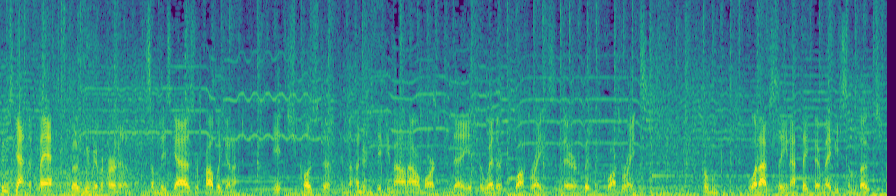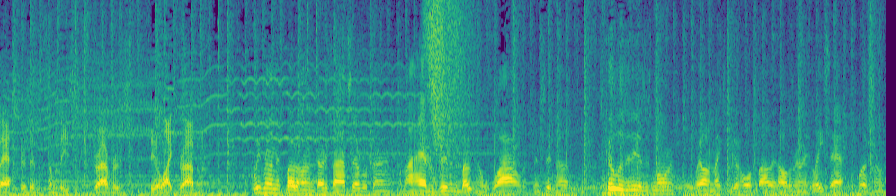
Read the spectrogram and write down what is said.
who's got the fastest boat we've ever heard of. Some of these guys are probably going to itch close to in the 150 mile an hour mark today if the weather cooperates and their equipment cooperates. From what I've seen, I think there may be some boats faster than some of these drivers feel like driving them. We've run this boat 135 several times. Um, I haven't driven the boat in a while. It's been sitting up. As cool as it is this morning, we ought to make some good horsepower. It ought to run at least that, plus some.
